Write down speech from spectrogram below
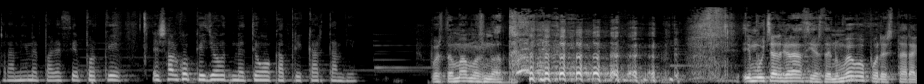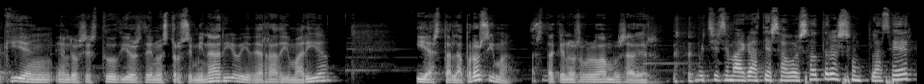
Para mí me parece, porque es algo que yo me tengo que aplicar también. Pues tomamos nota. y muchas gracias de nuevo por estar aquí en, en, los estudios de nuestro seminario y de Radio María. Y hasta la próxima, hasta que nos volvamos a ver. Muchísimas gracias a vosotros, un placer.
